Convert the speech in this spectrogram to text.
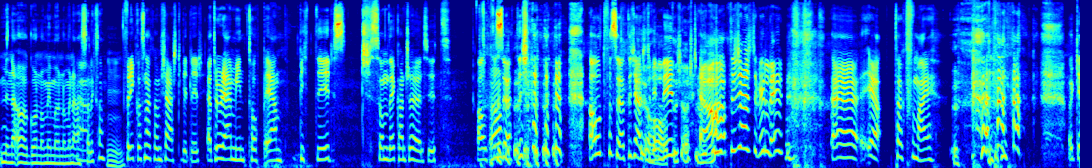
mine øyne og min munn og min nese. Ja. liksom. Mm. For ikke å snakke om kjærestebilder. Jeg tror det er min topp én. Bitter som det kanskje høres ut. Altfor søte, alt for søte kjærestebilder. Jeg hater kjærestebilder. Ja, jeg hater kjærestebilder! Uh, ja, takk for meg. OK.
